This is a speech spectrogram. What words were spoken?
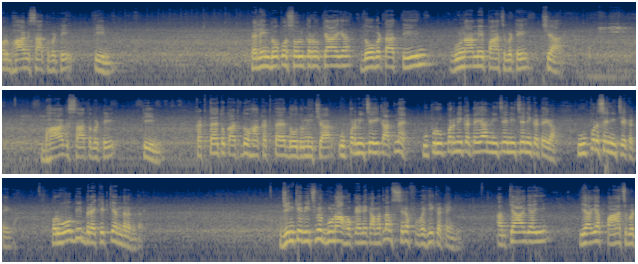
और भाग सात बटे तीन। पहले इन दो को सोल्व करो, क्या आ गया? दो बटा तीन गुणा में पाँच बटे चार, भाग सात बटे तीन। कटता है तो काट दो हाँ कटता है, दो दूनी चार। ऊपर नीचे ही काटना है। ऊपर ऊपर नहीं कटेगा, नीचे नीचे नहीं कटेगा। ऊपर से नीचे कटेगा। और वो भी ब्रैकेट के अंदर अंदर। जिनके बीच में गुणा हो, कहने का मतलब सिर्फ़ वही कटेंगे। अब क्या आ गया ये? ये आ गया पाँच बट,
